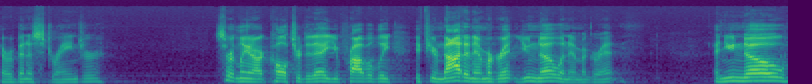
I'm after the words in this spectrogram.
Ever been a stranger? Certainly in our culture today, you probably, if you're not an immigrant, you know an immigrant. And you know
